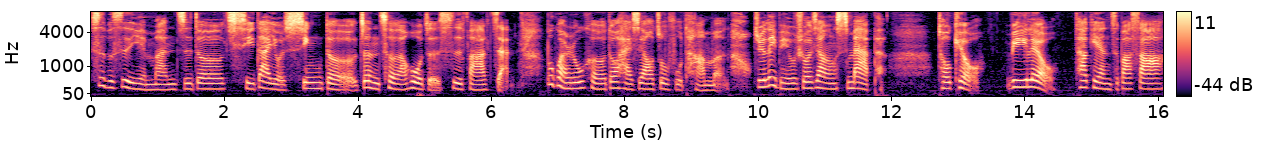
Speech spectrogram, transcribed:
是不是也蛮值得期待有新的政策啊，或者是发展？不管如何，都还是要祝福他们。举例，比如说像 SMAP。Tokyo V 六、Taki and Zbasa、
